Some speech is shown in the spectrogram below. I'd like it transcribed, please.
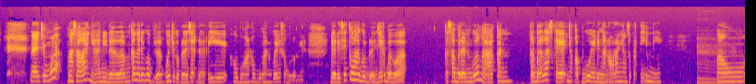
nah, cuma masalahnya di dalam kan tadi gue bilang gue juga belajar dari hubungan-hubungan gue yang sebelumnya. Dari situlah gue belajar bahwa kesabaran gue nggak akan terbalas kayak nyokap gue dengan orang yang seperti ini. Hmm. Mau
